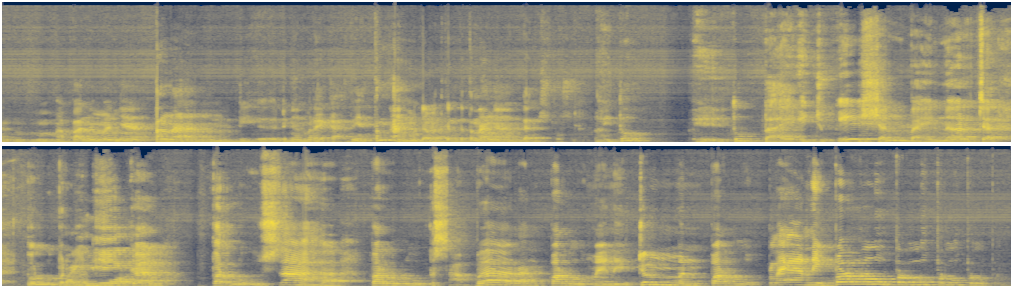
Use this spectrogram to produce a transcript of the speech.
m- apa namanya tenang di- eh, dengan mereka, artinya tenang mendapatkan ketenangan dan seterusnya. Nah itu itu by education, by nurture, perlu effort, pendidikan, perlu usaha, perlu kesabaran, perlu manajemen, perlu planning, perlu perlu perlu perlu perlu.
